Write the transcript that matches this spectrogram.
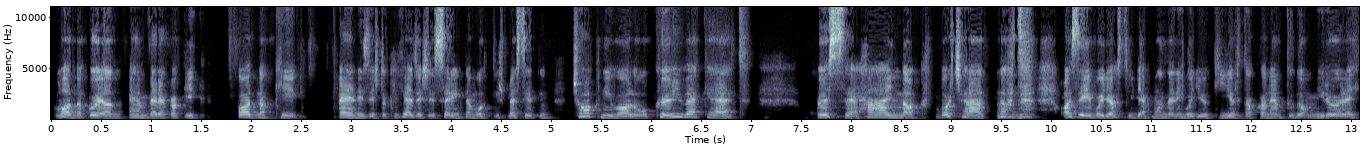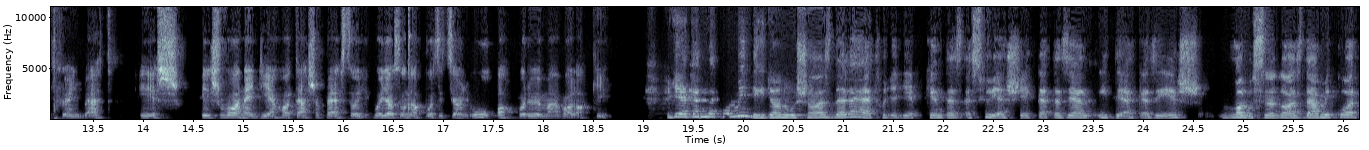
vannak olyan emberek, akik adnak ki, elnézést a kifejezés, és szerintem ott is beszéltünk, csapnivaló könyveket, összehánynak, bocsánat, azért, hogy azt tudják mondani, hogy ők írtak a nem tudom miről egy könyvet. És, és van egy ilyen hatása persze, hogy, hogy azon a pozíció, hogy ú, akkor ő már valaki. Figyeljetek, nekem mindig gyanús az, de lehet, hogy egyébként ez, ez hülyesség, tehát ez ilyen ítélkezés, valószínűleg az, de amikor,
